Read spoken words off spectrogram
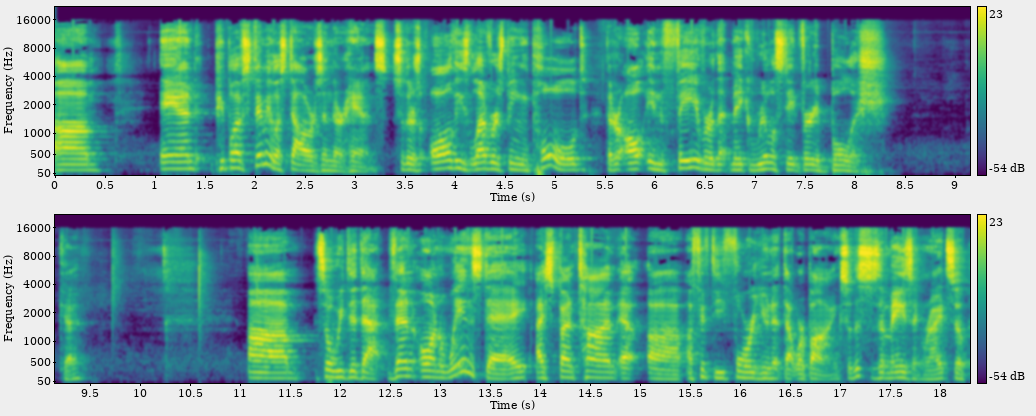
Um, and people have stimulus dollars in their hands. So there's all these levers being pulled that are all in favor that make real estate very bullish. Okay. Um, so we did that. Then on Wednesday, I spent time at uh, a 54 unit that we're buying. So this is amazing, right? So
